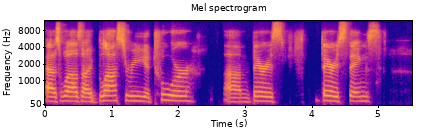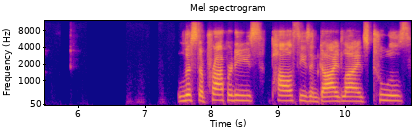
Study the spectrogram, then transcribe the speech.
as well as a glossary, a tour, um, various, various things. List of properties, policies and guidelines, tools.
